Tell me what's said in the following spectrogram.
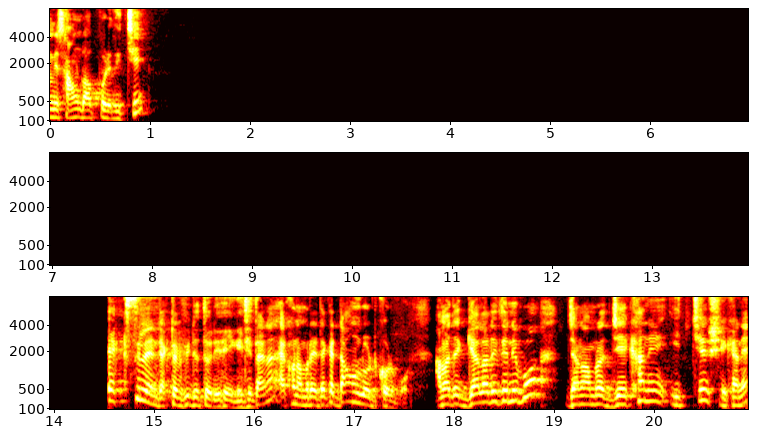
আমি সাউন্ড অফ করে দিচ্ছি। এক্সিলেন্ট একটা ভিডিও তৈরি হয়ে গেছে, তাই না? এখন আমরা এটাকে ডাউনলোড করব। আমাদের গ্যালারিতে নিব, যেন আমরা যেখানে ইচ্ছে সেখানে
